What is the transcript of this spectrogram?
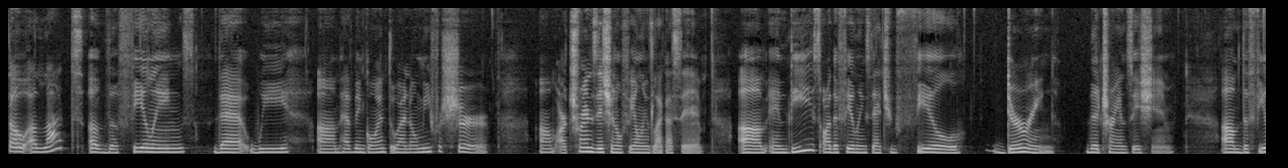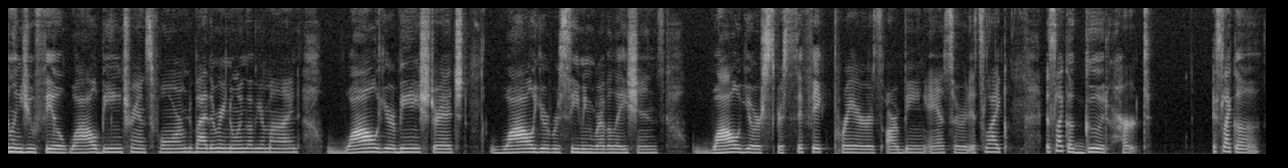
So, a lot of the feelings that we um, have been going through, I know me for sure, um, are transitional feelings, like I said. Um, and these are the feelings that you feel during the transition. Um, the feelings you feel while being transformed by the renewing of your mind, while you're being stretched, while you're receiving revelations, while your specific prayers are being answered. It's like it's like a good hurt. It's like a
